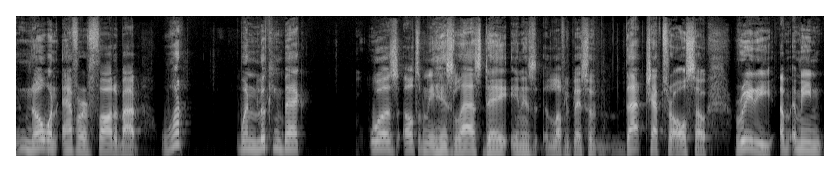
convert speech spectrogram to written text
no one ever thought about what, when looking back, was ultimately his last day in his lovely place. So that chapter also really, I mean,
